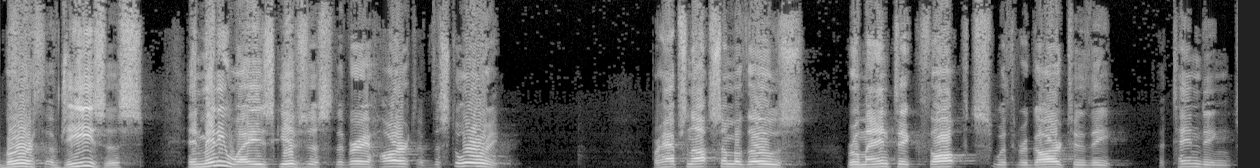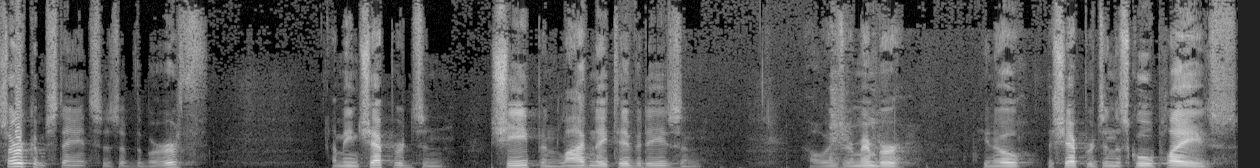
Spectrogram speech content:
the birth of Jesus, in many ways gives us the very heart of the story. Perhaps not some of those romantic thoughts with regard to the attending circumstances of the birth. I mean, shepherds and sheep and live nativities. And I always remember, you know, the shepherds in the school plays.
